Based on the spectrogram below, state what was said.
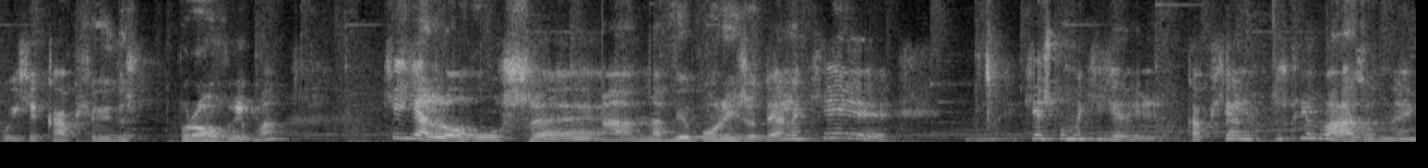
που είχε κάποιο είδους πρόβλημα και για λόγους ε, να, να βιοπορίζονται αλλά και, και ας πούμε και για κάποιοι άλλοι τους κλεβάζανε.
